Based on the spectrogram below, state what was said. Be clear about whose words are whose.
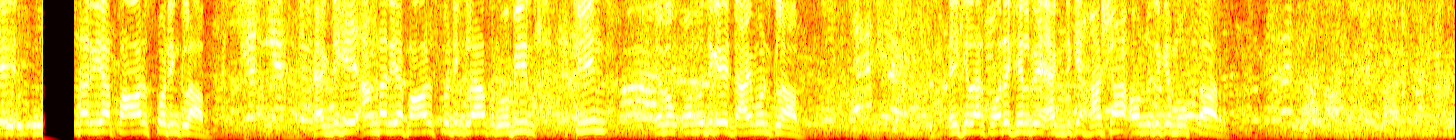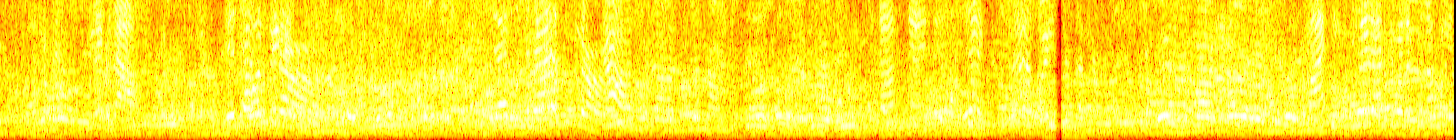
Speaker 1: আন্দারিয়া power sporting club. একদিকে Andaria power sporting club রবির team এবং অন্যদিকে ডায়মন্ড ক্লাব। এই খেলার পরে খেলবে একদিকে হাসা, অন্যদিকে মোক্তার। প্রথমে ডাকে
